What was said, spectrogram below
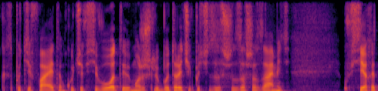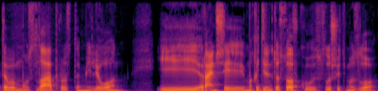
Spotify, там куча всего, ты можешь любой тречик почти зашазамить. У всех этого музла просто миллион. И раньше мы ходили на тусовку слушать музло.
